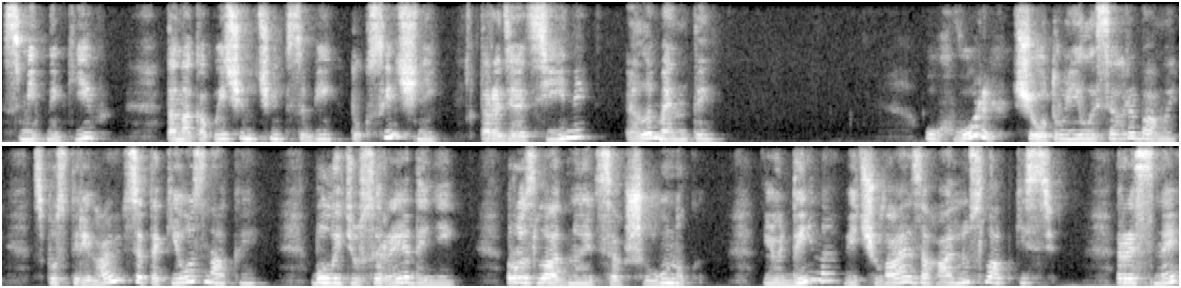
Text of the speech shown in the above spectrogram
смітників та накопичуючи в собі токсичні та радіаційні елементи. У хворих, що отруїлися грибами, спостерігаються такі ознаки. Болить усередині, розладнується шлунок, людина відчуває загальну слабкість, ресне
